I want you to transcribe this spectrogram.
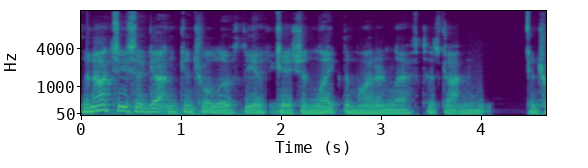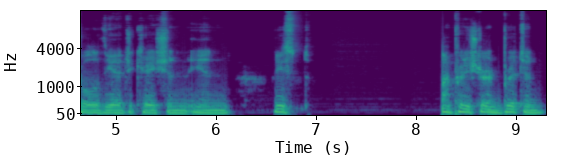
the Nazis had gotten control of the education, like the modern left has gotten control of the education in at least, I'm pretty sure in Britain.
